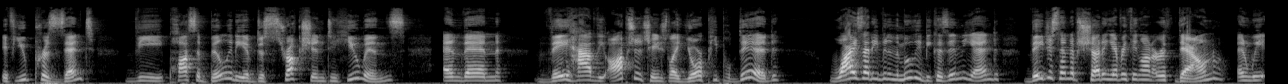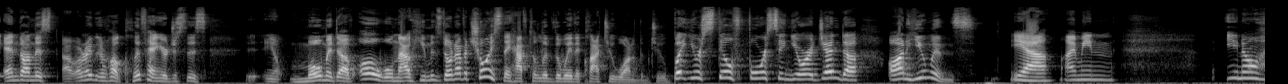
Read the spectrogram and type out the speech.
If you present the possibility of destruction to humans and then they have the option to change, like your people did, why is that even in the movie? Because in the end, they just end up shutting everything on Earth down, and we end on this. I'm not even gonna call it cliffhanger, just this, you know, moment of, oh, well, now humans don't have a choice; they have to live the way that Klaatu wanted them to. But you're still forcing your agenda on humans. Yeah. I mean, you know,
